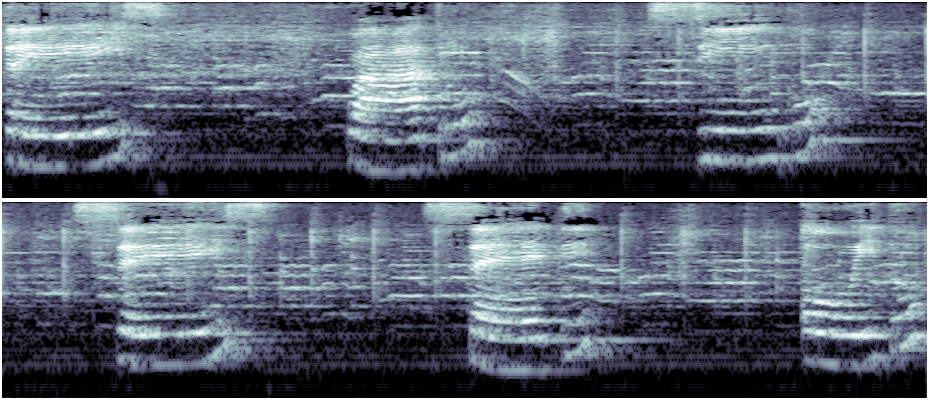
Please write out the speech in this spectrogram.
três, quatro, cinco, seis, sete, oito,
